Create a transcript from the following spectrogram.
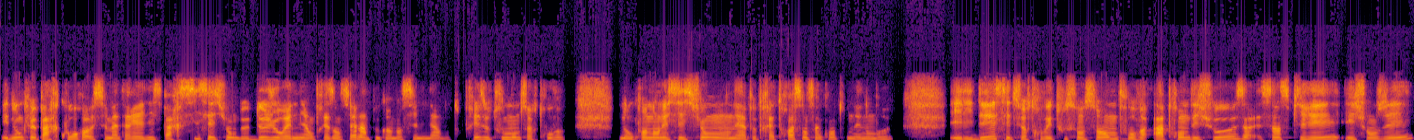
Et donc, le parcours euh, se matérialise par six sessions de deux jours et demi en présentiel, un peu comme un séminaire d'entreprise où tout le monde se retrouve. Donc, pendant les sessions, on est à peu près 350, on est nombreux. Et l'idée, c'est de se retrouver tous ensemble pour apprendre des choses, s'inspirer, échanger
